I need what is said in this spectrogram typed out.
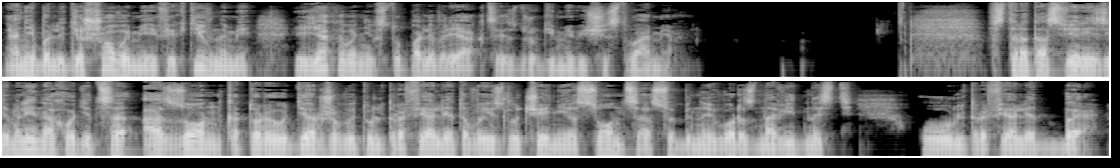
Они были дешевыми, эффективными и якобы не вступали в реакции с другими веществами. В стратосфере Земли находится озон, который удерживает ультрафиолетовое излучение Солнца, особенно его разновидность ультрафиолет Б –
